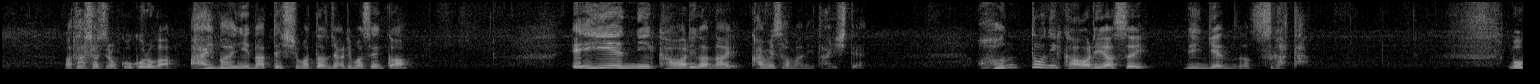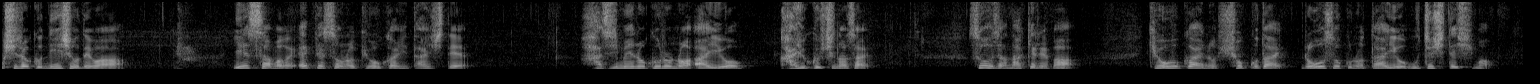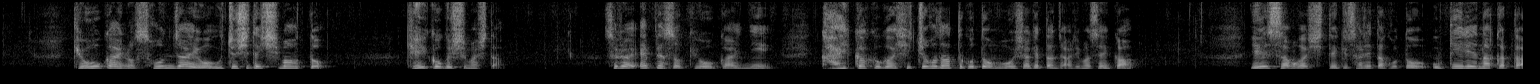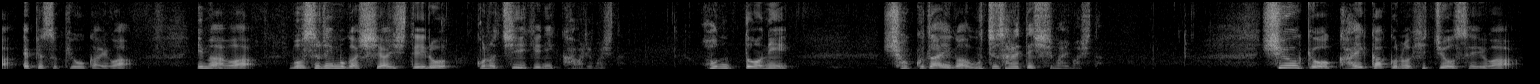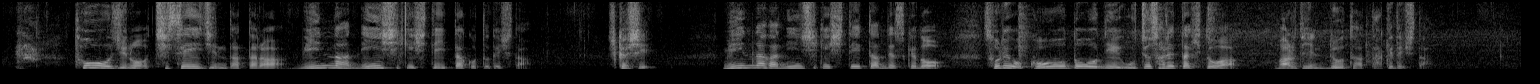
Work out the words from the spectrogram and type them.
私たちの心が曖昧になってしまったんじゃありませんか？永遠に変わりがない神様に対して本当に変わりやすい人間の姿。黙示録2章ではイエス様がエペソの教会に対して初めの頃の愛を回復しなさい。そうじゃなければ教会の食代ろうそくの体を移してしまう。教会の存在を移してしまうと警告しました。それはエペソ教会に改革が必要だってことを申し上げたんじゃありませんか？イエス様が指摘されたことを受け入れなかったエペソ教会は今はモスリムが支配しているこの地域に変わりました。本当に食代が移されてしまいました。宗教改革の必要性は当時の知性人だったらみんな認識していたことでした。しかしみんなが認識していたんですけどそれを行動に移された人はマルティン・ルーターだけでした。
